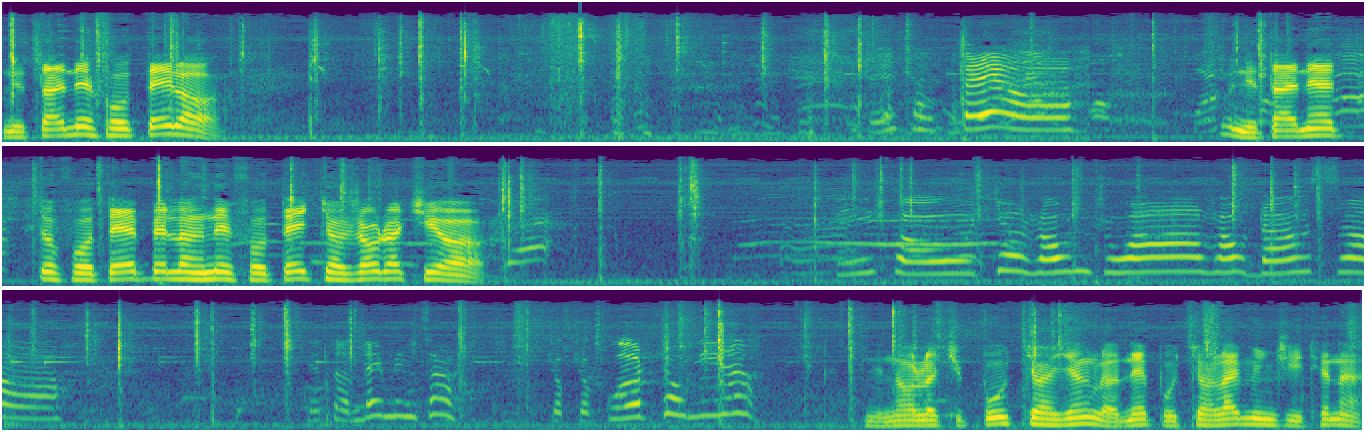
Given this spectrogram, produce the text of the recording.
Người ta nên phô té rồi người ta nên tôi phô té bên lần nên phô té cho rau đó chưa cái phô cho rau chua rau đau sợ để tận đây mình sao chụp chụp quơ trong đi đó thì nó là chỉ bố cho dân là nên bố cho lấy mình gì thế nào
